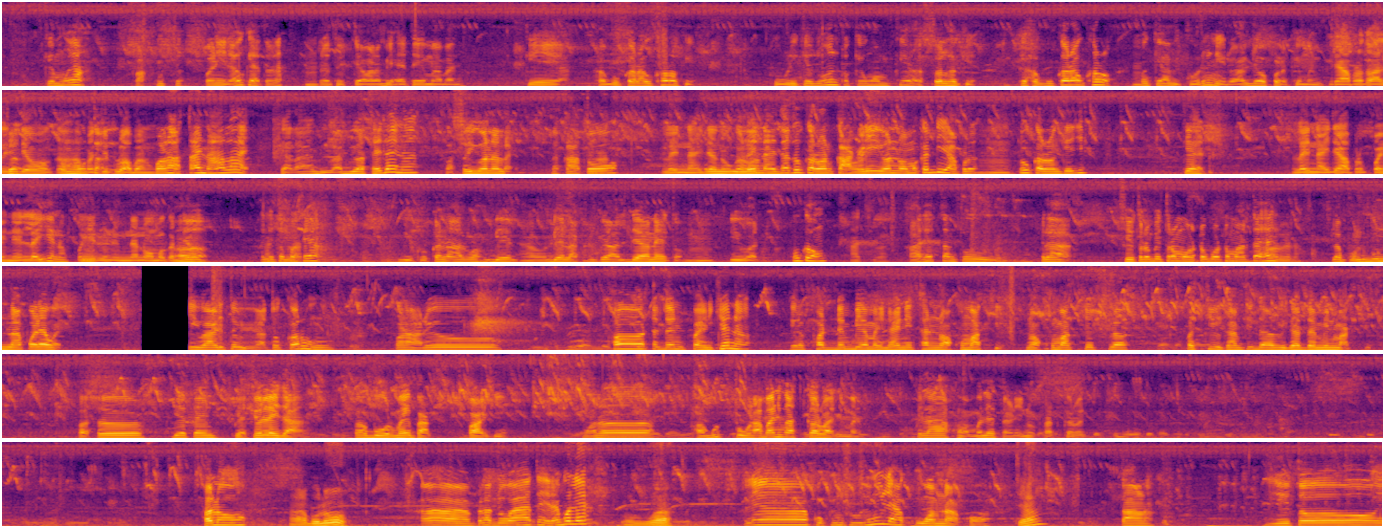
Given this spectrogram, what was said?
કે હું યા? પાકું પણ એ લાવ કહેતા. હતા તુત્યાવાળા બે હતા એમાં બાજુ કે હગું કરાવું ખરો કે? થોડી કે જોવો ને તો કે હું આમ કે અસલ હકે. કે હગું કરાવ ખરો? પણ કે આવી કોરી નહીં રહ્યો. દેવો પડે કે મને કે. આપણે તો હાલી દેવો કેટલું આવવાનું પણ અત્યારે ના લાય. પેલા વિવાહ વિવાહ થઈ જાય ને પછી ના લાય. કાં તો લઈને નાહી જા તો લઈને. નાઈ જા તો કરવાનું. કાકડી ઈવન નોમ કરી દઈએ આપણે. તો કરવાનું કેજી કે લઈને નાહી જા આપણે પહેરીને લઈએ ને પહેરીને એમના નોમ કરી દેવાનું. અને તો પછી વીકો કના આલવા? બે બે લાખ રૂપિયા આલ દેવા નહીં તો. એ વાત. હું કહું? સાચી વાત. અરે તને તું પેલા છેતરો બેતરો મોટો બોટો મારતા હે એટલે ભૂંડ બૂંડ ના પડે હોય. દિવાળી તો વિવાહ તો કરું હું પણ આર્યો ફટ દઈને પૈણકે ને એટલે ફટ બે બે મહિનાની થાય નોખું માખીએ. નોખું માખીએ એટલે પચીસ વીઘામાંથી દસ વીઘા જમીન માખીએ. પછી બે ત્રણ ભેંસો લઈ જા. પછી બોરમાંય ભાગ પાડીએ. મને ફગુ તોડાબાની વાત કરવા દે મને. પેલા હોમલે તણીનો વાત કરવા દે. હલો. હા બોલો. હા પેલા જોવા હતા રે બોલે વાહ. એટલે કોકની છોડી નું લે કુવામ નાખો. ચા? તાણ. એ તો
